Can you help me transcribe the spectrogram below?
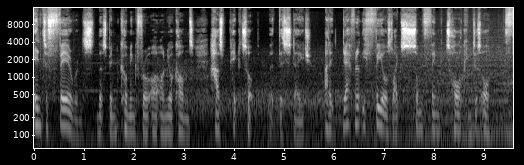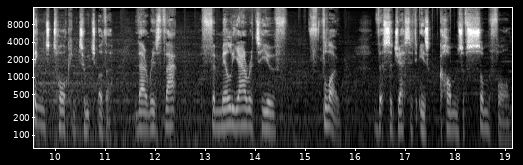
interference that's been coming from on on your comms has picked up at this stage, and it definitely feels like something talking to us or things talking to each other. There is that familiarity of flow that suggests it is comms of some form,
